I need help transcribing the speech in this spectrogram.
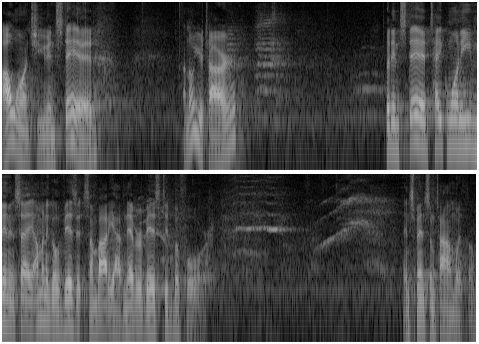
I want you instead, I know you're tired but instead take one evening and say, I'm going to go visit somebody I've never visited before and spend some time with them.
